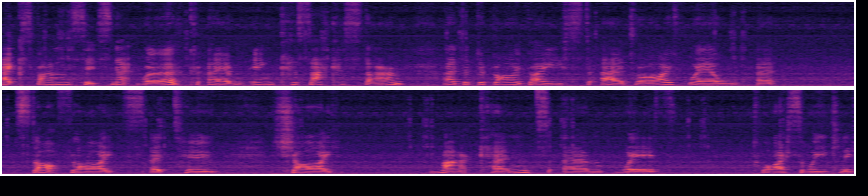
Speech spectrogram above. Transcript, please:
expands its network um, in Kazakhstan. Uh, the Dubai-based AirDrive will uh, start flights uh, to Shai Makend um, with twice a weekly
